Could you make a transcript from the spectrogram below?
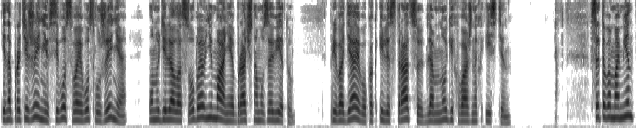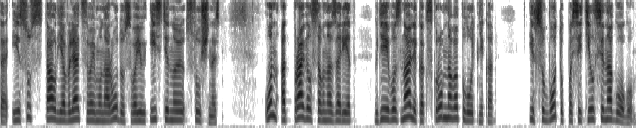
и на протяжении всего своего служения он уделял особое внимание брачному завету, приводя его как иллюстрацию для многих важных истин. С этого момента Иисус стал являть своему народу свою истинную сущность. Он отправился в Назарет, где его знали как скромного плотника – и в субботу посетил синагогу.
